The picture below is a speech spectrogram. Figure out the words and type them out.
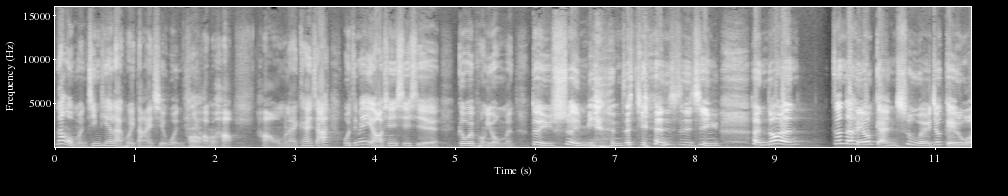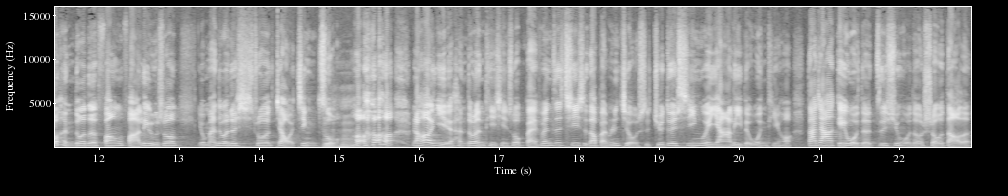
那我们今天来回答一些问题，好不好？好，我们来看一下。哎，我这边也要先谢谢各位。朋友们，对于睡眠这件事情，很多人真的很有感触哎，就给了我很多的方法。例如说，有蛮多人就说叫我静坐，嗯、然后也很多人提醒说，百分之七十到百分之九十绝对是因为压力的问题哈。大家给我的资讯我都收到了，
